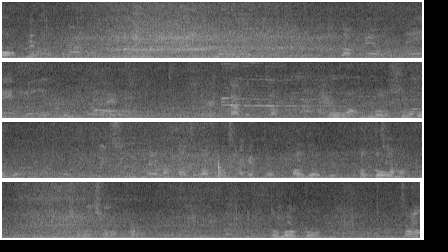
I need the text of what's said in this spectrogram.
어, 비... 이거 꽤 오네. 불다 그쵸? 어, 금방 sul고. 지금 발 마사지 받으면 자겠죠? 안 돼, 안 돼. 아까워. 참아. 참아, 참아. 너무 아까워. 참아.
